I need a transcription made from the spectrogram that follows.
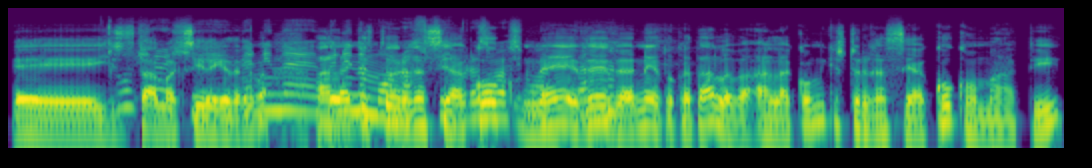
ε, στα όχι, μαξίδια κτλ. δεν είναι- δεν αλλά είναι και στο μόνο αυτή η εργασιακό ναι προσβασιμότητα. βέβαια ναι το κατάλαβα αλλά ακόμη και στο εργασιακό κομμάτι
